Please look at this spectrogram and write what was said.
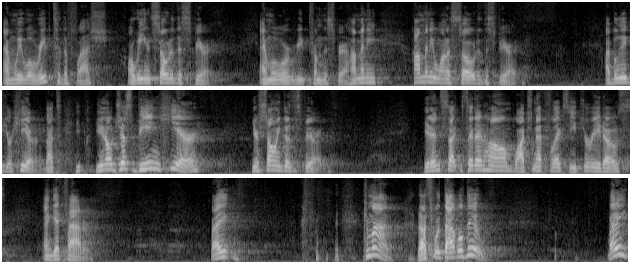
and we will reap to the flesh, or we can sow to the Spirit and we will reap from the Spirit. How many, how many want to sow to the Spirit? I believe you're here. That's, you, know, just being here you're sowing to the Spirit. You didn't sit at home, watch Netflix, eat Doritos, and get fatter. Right? Come on. That's what that will do. Right?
